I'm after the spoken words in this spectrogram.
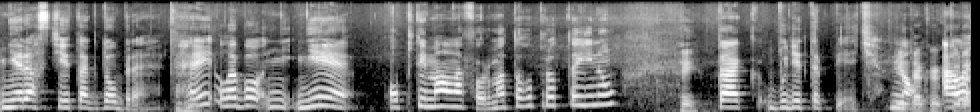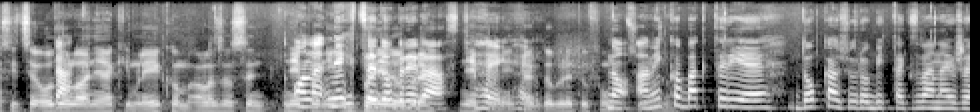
nerastie tak dobre. Mhm. Hej? Lebo nie je optimálna forma toho proteínu, Hej. tak bude trpieť. No, je taká, ktorá ale, síce odolá tak. nejakým liekom, ale zase neplní Ona nechce úplne dobre rásť. Neplní hej, tak hej. dobre tú funkciu. No a mykobaktérie dokážu robiť tzv. Že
